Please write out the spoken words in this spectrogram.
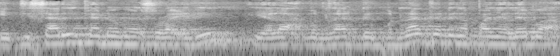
Intisari kandungan surah ini ialah menerangkan dengan panjang lebar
